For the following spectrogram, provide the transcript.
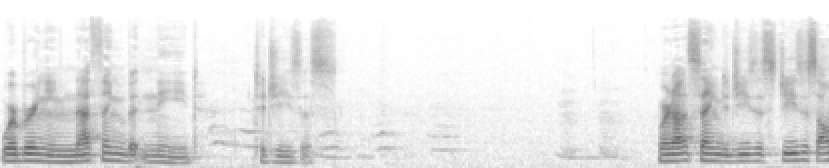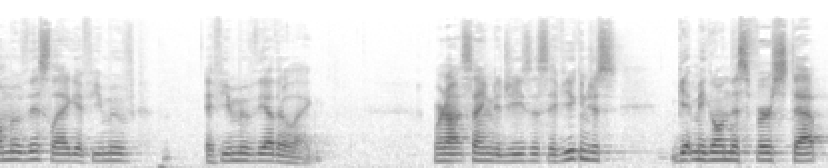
We're bringing nothing but need to Jesus. We're not saying to Jesus, Jesus, I'll move this leg if you move if you move the other leg. We're not saying to Jesus, if you can just get me going this first step,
